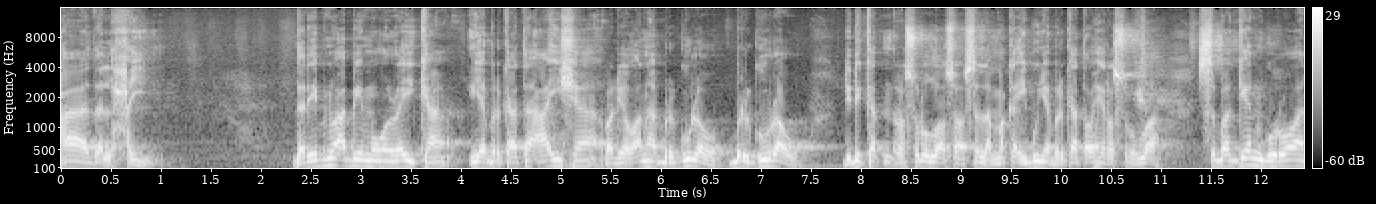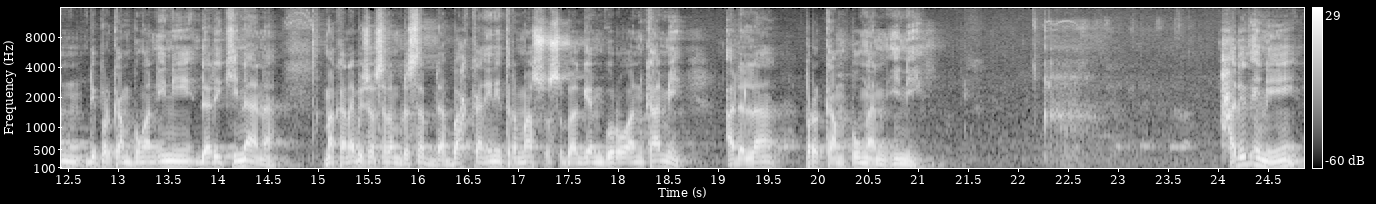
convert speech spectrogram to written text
hadal hayy. Dari Ibnu Abi Mulaika ia berkata Aisyah radhiyallahu anha bergulau bergurau di dekat Rasulullah SAW maka ibunya berkata wahai Rasulullah sebagian guruan di perkampungan ini dari Kinana. Maka Nabi SAW bersabda bahkan ini termasuk sebagian guruan kami adalah perkampungan ini. Hadis ini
